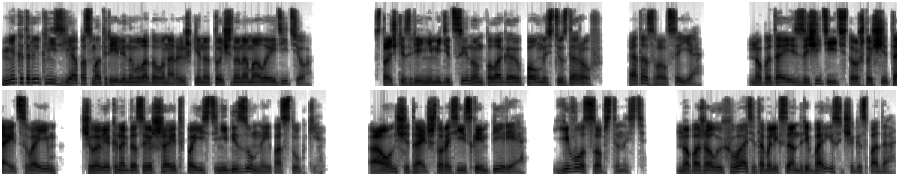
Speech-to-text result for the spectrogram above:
Некоторые князья посмотрели на молодого Нарышкина точно на малое дитё, с точки зрения медицины он, полагаю, полностью здоров, отозвался я. Но пытаясь защитить то, что считает своим, человек иногда совершает поистине безумные поступки. А он считает, что Российская империя — его собственность. Но, пожалуй, хватит об Александре Борисовиче, господа.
